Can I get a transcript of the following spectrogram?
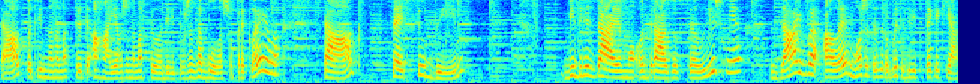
Так, потрібно намастити. Ага, я вже намастила, дивіться, вже забула, що приклеїла. Так, це сюди. Відрізаємо одразу все лишнє, зайве, але можете зробити, дивіться, так як я.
